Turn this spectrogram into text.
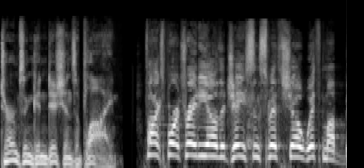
Terms and conditions apply. Fox Sports Radio, the Jason Smith Show with my best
